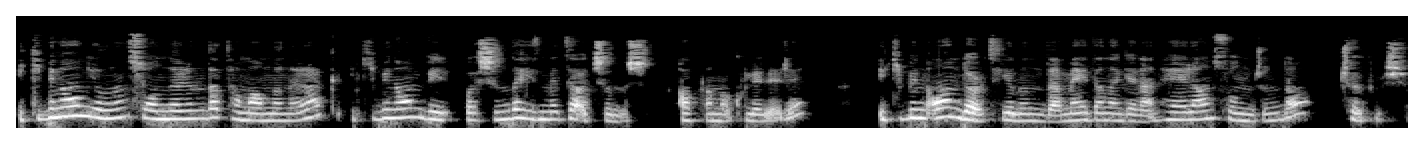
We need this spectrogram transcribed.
2010 yılının sonlarında tamamlanarak 2011 başında hizmete açılmış atlama kuleleri 2014 yılında meydana gelen heyelan sonucunda çökmüş.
